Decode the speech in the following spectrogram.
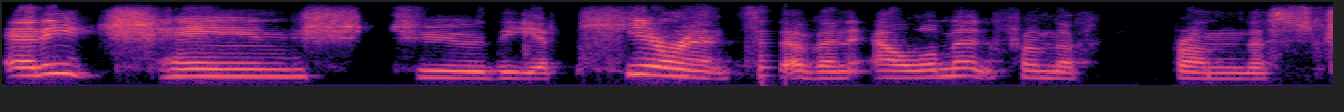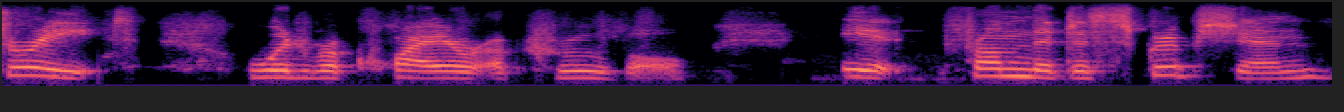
any change to the appearance of an element from the from the street would require approval. It from the description,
